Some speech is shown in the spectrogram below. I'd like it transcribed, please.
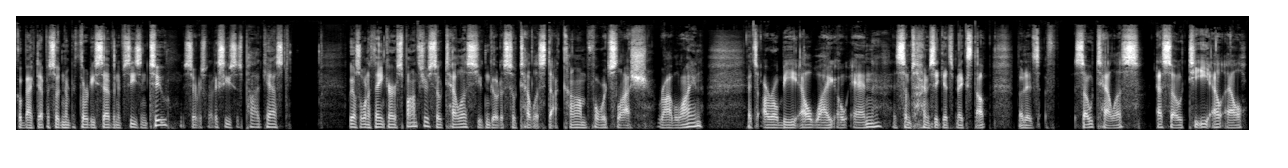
go back to episode number 37 of season two, the Service Without Excuses podcast. We also want to thank our sponsors, Sotellus. You can go to sotellus.com forward slash Rob Lyon. That's R O B L Y O N. Sometimes it gets mixed up, but it's Sotellus, S O T E L L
